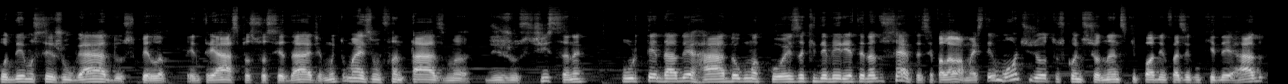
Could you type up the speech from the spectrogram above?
podemos ser julgados pela, entre aspas, sociedade, é muito mais um fantasma de justiça, né? Por ter dado errado alguma coisa que deveria ter dado certo. Aí você fala, ah, mas tem um monte de outros condicionantes que podem fazer com que dê errado,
